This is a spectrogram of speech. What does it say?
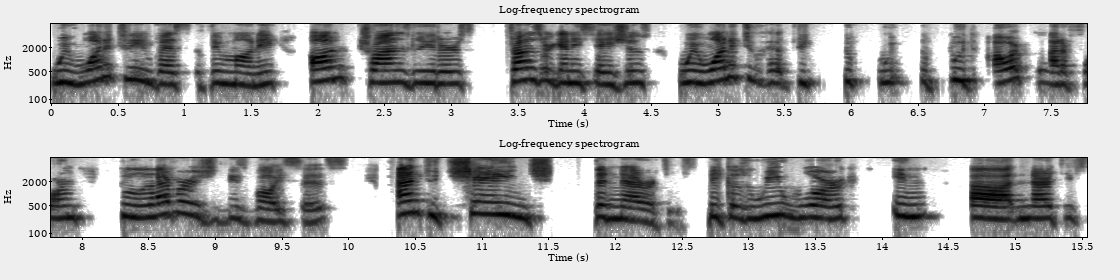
we wanted to invest the money on trans leaders, trans organizations. We wanted to help to, to, to put our platform to leverage these voices and to change the narratives because we work in uh, narratives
